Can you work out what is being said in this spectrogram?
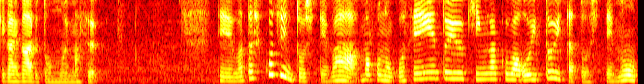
違いがあると思います。で私個人としては、まあ、この5,000円という金額は置いといたとしても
